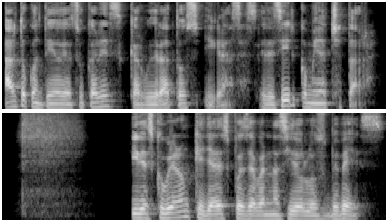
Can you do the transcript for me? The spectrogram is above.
alto contenido de azúcares, carbohidratos y grasas, es decir, comida chatarra. Y descubrieron que ya después de haber nacido los bebés,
